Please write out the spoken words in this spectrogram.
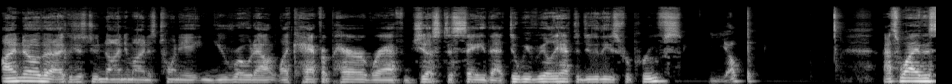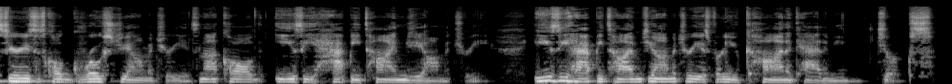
I know that I could just do 90 minus 28 and you wrote out like half a paragraph just to say that. Do we really have to do these for proofs? Yup. That's why this series is called gross geometry. It's not called easy happy time geometry. Easy happy time geometry is for you Khan Academy jerks.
